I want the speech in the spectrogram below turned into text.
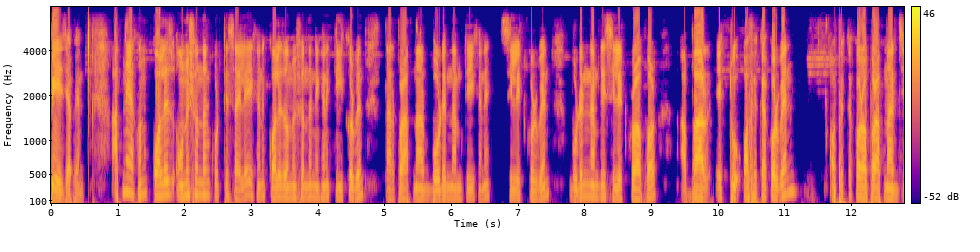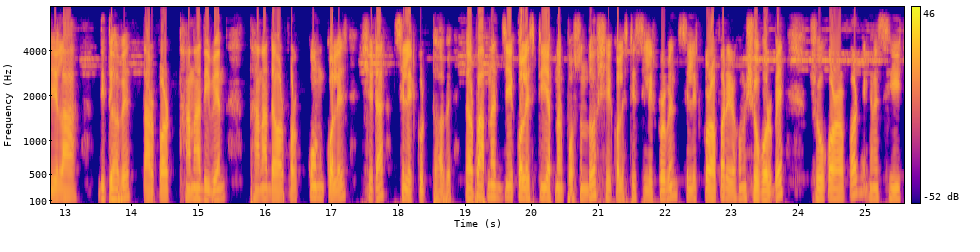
পেয়ে যাবেন। আপনি এখন কলেজ অনুসন্ধান করতে চাইলে এখানে কলেজ অনুসন্ধান এখানে ক্লিক করবেন, তারপর আপনার বোর্ডের নামটি এখানে সিলেক্ট করবেন। বোর্ডের নামটি সিলেক্ট করার পর আবার একটু অপেক্ষা করবেন। অপেক্ষা করার পর আপনার জেলা দিতে হবে। তারপর থানা দিবেন। থানা দেওয়ার পর কোন কলেজ সেটা সিলেক্ট করতে হবে। তারপর আপনার যে কলেজটি আপনার পছন্দ, সেই কলেজটি সিলেক্ট করবেন। সিলেক্ট করার পর এরকম শো করবে। শো করার পর এখানে সিট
